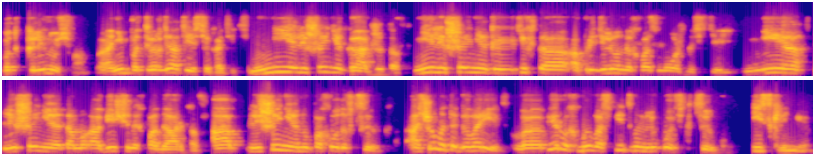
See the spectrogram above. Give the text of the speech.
вот клянусь вам, они подтвердят, если хотите, не лишение гаджетов, не лишение каких-то определенных возможностей, не лишение там обещанных подарков, а лишение ну, похода в цирк. О чем это говорит? Во-первых, мы воспитываем любовь к цирку искреннюю.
